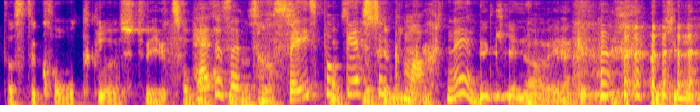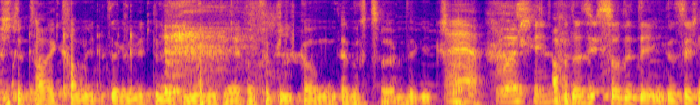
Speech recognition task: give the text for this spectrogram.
dass der Code gelöscht wird. So hey, das hat doch Facebook gestern gemacht, nicht? genau, ja. Genau. Wahrscheinlich ist der Taika mit, der, mit dem Bier vorbeigegangen und hat auf den Server geschlagen. Ja, Aber das ist so der Ding. Das ist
